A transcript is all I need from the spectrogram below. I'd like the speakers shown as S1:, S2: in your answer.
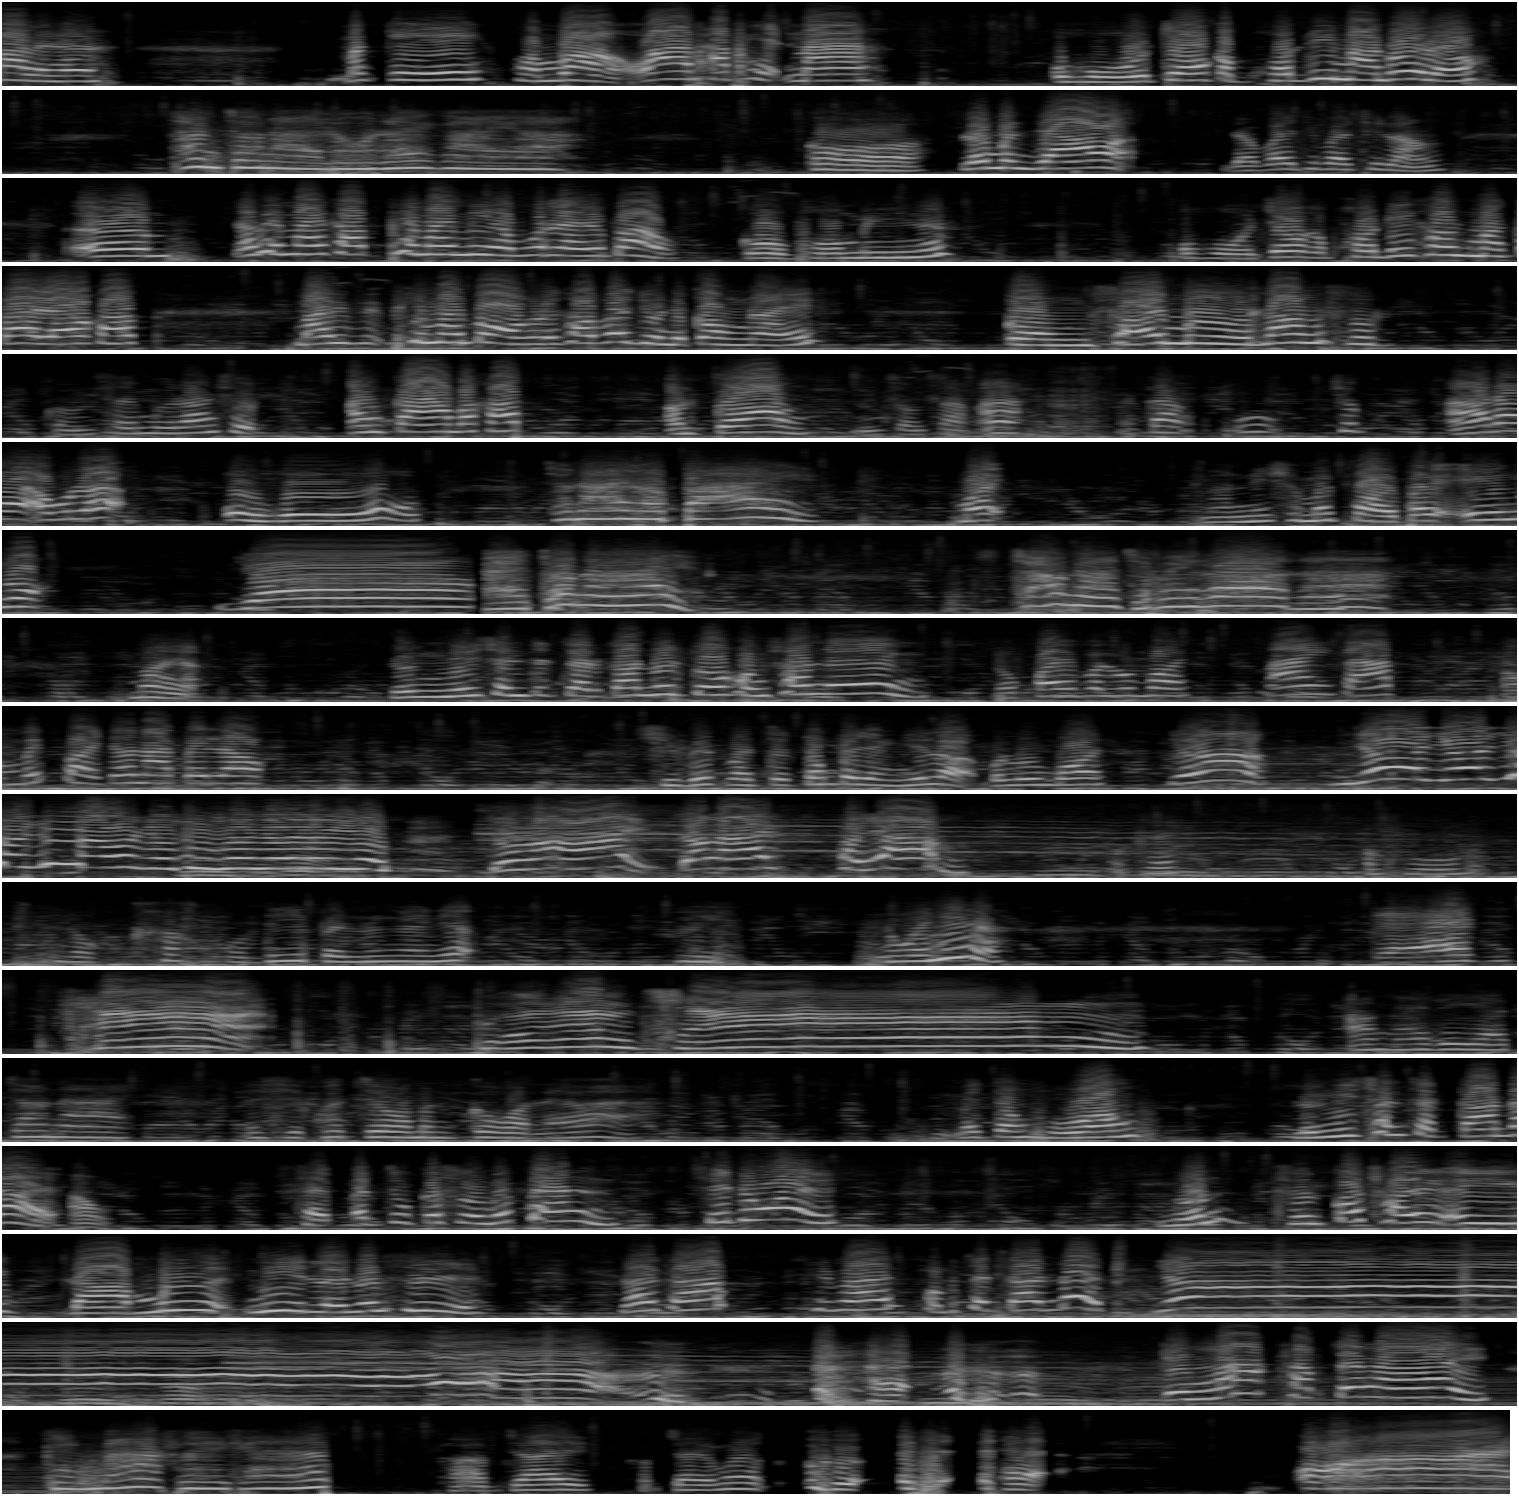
S1: ว่าอะไรนะ
S2: เมื่อกี้ผมบอกว่าพับเห็ดมา
S1: โอ้โห โจกับโคดดี้มาด้วยเหรอ
S2: ท่านเจ้านายรู้ได้ไงอะ
S1: ก็เรื่องมันยาวอะ เดี๋ยวไว้ที่ไปทีหลัง เอิมแล้วพี่ไม้ครับ พี่ไม้มีอาวุธอะไรหรือเปล่าโกพอมีนะ โอ้โห โจกับโคดี้เข้ามาใกล้แล้วครับ ไม้พี่ไม้บอกเลยครับว่าอยู่ในกล่องไหน กล่องซ้ายมือล่างสุด กล่องซ้ายมือล่างสุด อันกลางปะครับอันกลางหนึ่งสองสามอะอันกลางอู้ชึบอะได้เอาละ โอ้โห
S2: เจ้านายเราไป
S1: ไม่งั้นนี่ฉันไม่ปล่อยไปเองหรอกย่า
S2: แต่เจ้านาย เจ้านายจะไม่รอดนะ
S1: ไม่อะเรื่องนี้ฉันจะจัดการด้วยตัวของฉันเองเราไปบอลลูนบอย
S2: ไม่ครับ ผมไม่ปล่อยเจ้านายไปหรอก
S1: ชีวิตมันจะต้องเป็นอย่างนี้แหละบอลลูนบอยอย่าอย่าอย่าอย่าอย่าอย่าอย่าอย่าอย่าอย่าอย่า
S2: เจ้านายเจ้านายพยายาม
S1: โอเค โอ้โหเราฆ่าโคดี้ไปหรือไงเนี่ยเฮ้ย หน่อยเนี่ย
S2: แกฆ่าเพื่อนฉัน เอาไงดีอะเจ้านายรู้สึกว่าโจมันโกรธแล้วอะ
S1: ไม่ต้องห่วงเรื่องนี้ฉันจัดการได้ เอาใส่บรรจุกระสุนไม่เป็นช่วยด้วยงั้นฉันก็ใช้ไอ้ดาบมืดมีดเลยนั่นสิได้ครับพี่ไม้ผมจัดการได้ย่า
S2: เก่งมากครับเจ้านายเก่งมากเลยครับ
S1: ขอบใจ ขอบใจมาก
S2: โอ้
